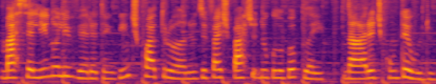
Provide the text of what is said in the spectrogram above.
Marcelino Oliveira tem 24 anos e faz parte do Globoplay, na área de conteúdo.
